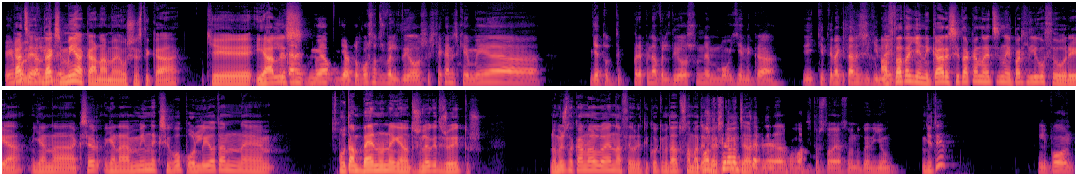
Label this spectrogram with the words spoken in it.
είναι Κάτσε, εντάξει, μία κάναμε ουσιαστικά και οι άλλε. Έκανες μία για το πώς θα τους βελτιώσεις και έκανες και μία για το τι πρέπει να βελτιώσουν γενικά. Ή και τι να κοιτάνε στις γυναίκες. Αυτά τα γενικά ρε, τα έκανα έτσι να υπάρχει λίγο θεωρία για να, ξέρω, για να μην εξηγώ πολύ όταν, ε, όταν μπαίνουν για να τους λέω για τη ζωή τους. Νομίζω θα κάνω άλλο ένα θεωρητικό και μετά το σταματήσω. Λοιπόν, δεν ξέρω αν πρέπει να το πούμε αυτό το story αυτό με του παιδιού. Γιατί; Λοιπόν,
